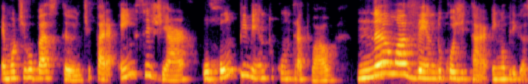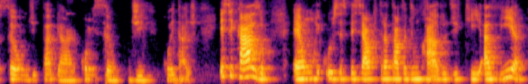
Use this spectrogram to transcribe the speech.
é motivo bastante para ensejar o rompimento contratual, não havendo cogitar em obrigação de pagar comissão de corretagem. Esse caso é um recurso especial que tratava de um caso de que havia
